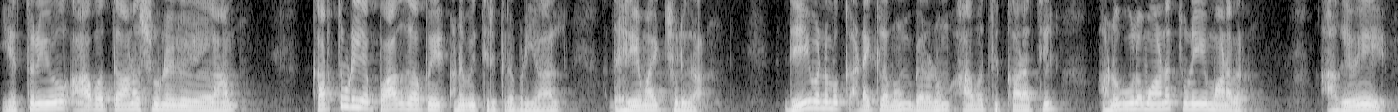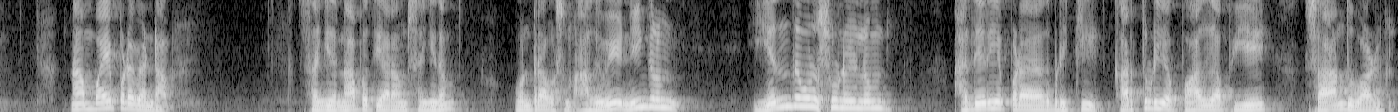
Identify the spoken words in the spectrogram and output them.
எத்தனையோ ஆபத்தான சூழ்நிலைகளெல்லாம் கர்த்தருடைய பாதுகாப்பை அனுபவித்திருக்கிறபடியால் தைரியமாய் சொல்கிறான் தேவன் நமக்கு அடைக்கலமும் பலனும் ஆபத்து காலத்தில் அனுகூலமான துணையுமானவர். ஆகவே நாம் பயப்பட வேண்டாம். சங்கீதம் நாற்பத்தி ஆறாம் சங்கீதம் ஒன்றாம் ஆகவே நீங்களும் எந்த ஒரு சூழ்நிலையிலும் அதெறியப்படாதபடிக்கு கர்த்துடைய பாதுகாப்பையே சார்ந்து வாழுங்கள்.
